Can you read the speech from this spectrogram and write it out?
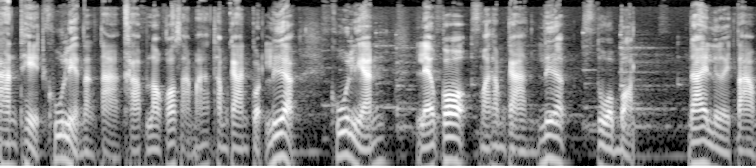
การเทรดคู่เหรียญต่างๆครับเราก็สามารถทำการกดเลือกคู่เหรียญแล้วก็มาทำการเลือกตัวบอทได้เลยตาม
